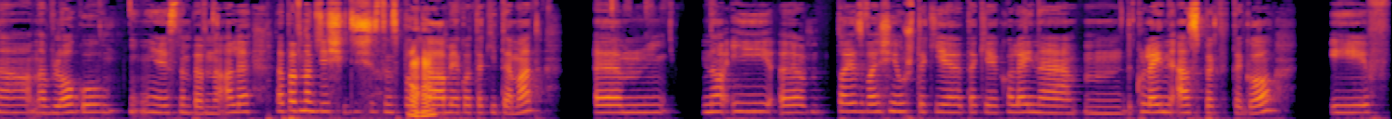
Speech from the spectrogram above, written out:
na, na vlogu, nie jestem pewna, ale na pewno gdzieś, gdzieś się z tym spotkałam mhm. jako taki temat. No i y, to jest właśnie już takie, takie kolejne, y, kolejny aspekt tego. I w,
